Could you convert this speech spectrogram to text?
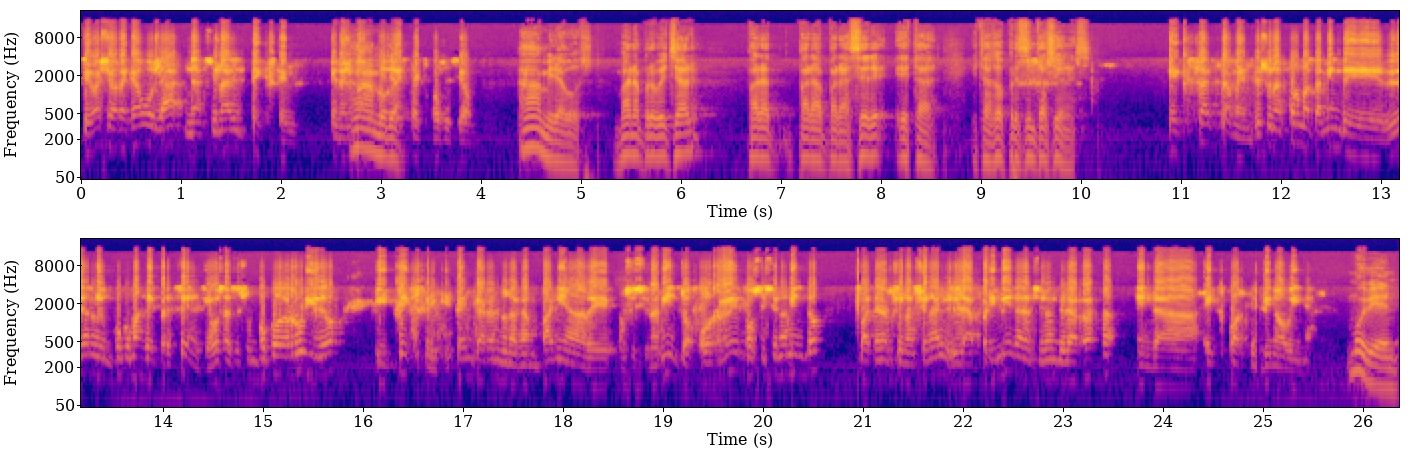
se va a llevar a cabo la Nacional Texel en el Ah, marco de esta exposición. Ah, mira vos, van a aprovechar para, para, para hacer estas estas dos presentaciones. Exactamente, es una forma también de, de darle un poco más de presencia. Vos haces un poco de ruido y Texel, que está encarando una campaña de posicionamiento o reposicionamiento, va a tener su nacional, la primera nacional de la raza en la Expo Argentina Ovina. Muy bien.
